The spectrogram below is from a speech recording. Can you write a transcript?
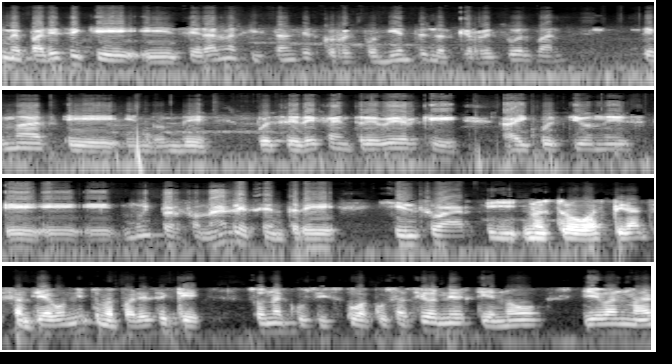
me parece que eh, serán las instancias correspondientes las que resuelvan temas eh, en donde pues se deja entrever que hay cuestiones eh, eh, eh, muy personales entre Gil Suar y nuestro aspirante Santiago Nieto. Me parece que son acusaciones que no llevan más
